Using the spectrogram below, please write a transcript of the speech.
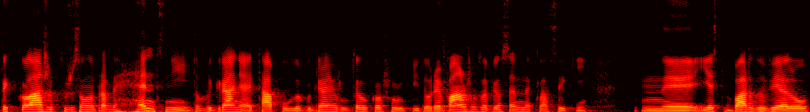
tych kolarzy, którzy są naprawdę chętni do wygrania etapu, do wygrania żółtego koszulki, do rewanżu za wiosenne klasyki. Jest bardzo wielu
